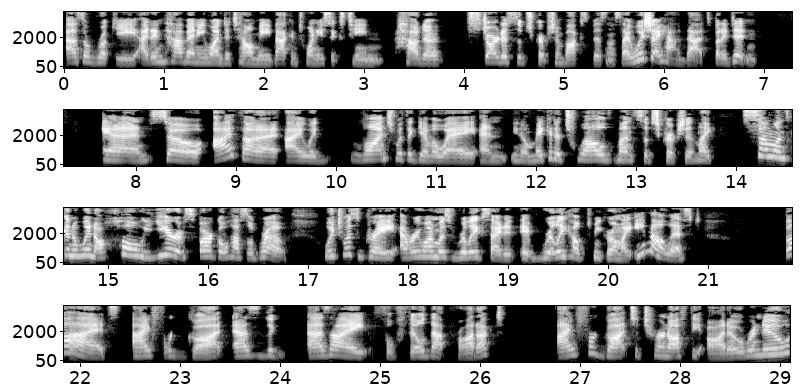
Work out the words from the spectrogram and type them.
as a rookie, I didn't have anyone to tell me back in 2016 how to start a subscription box business. I wish I had that, but I didn't. And so I thought I, I would launch with a giveaway and, you know, make it a 12 month subscription. Like someone's going to win a whole year of Sparkle Hustle Grow, which was great. Everyone was really excited. It really helped me grow my email list. But I forgot as the, as I fulfilled that product, I forgot to turn off the auto renew.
